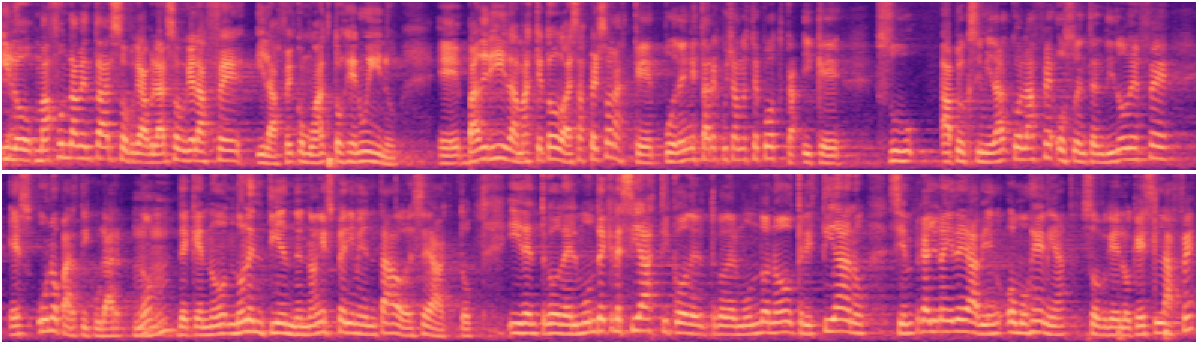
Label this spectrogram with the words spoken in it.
Y lo más fundamental sobre hablar sobre la fe y la fe como acto genuino eh, va dirigida más que todo a esas personas que pueden estar escuchando este podcast y que su proximidad con la fe o su entendido de fe es uno particular, ¿no? De que no, no lo entienden, no han experimentado ese acto. Y dentro del mundo eclesiástico, dentro del mundo no cristiano, siempre hay una idea bien homogénea sobre lo que es la fe.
